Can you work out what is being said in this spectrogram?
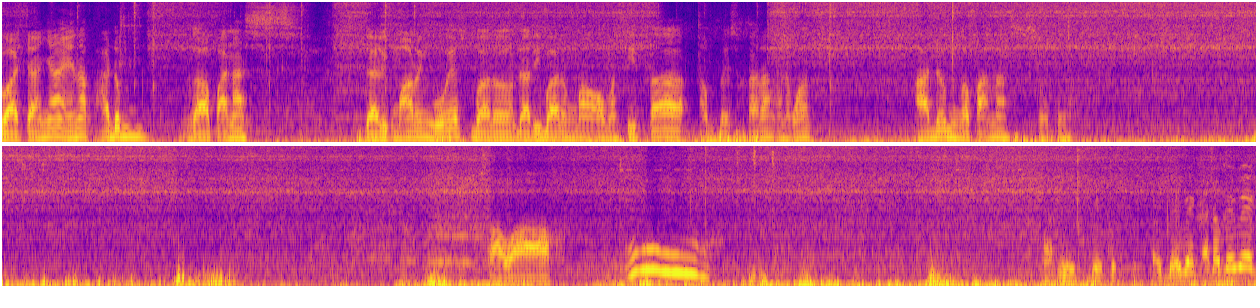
cuacanya enak adem nggak panas. Dari kemarin gue bareng dari bareng mau Oma Sita sampai sekarang enak banget. Adem nggak panas cuacanya sawah. Uh. Masih bebek bebek ada bebek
